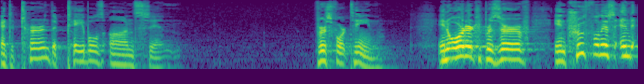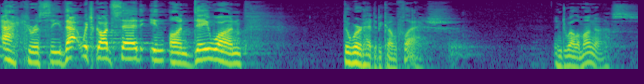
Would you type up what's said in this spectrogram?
And to turn the tables on sin. Verse 14. In order to preserve in truthfulness and accuracy that which God said in, on day one, the Word had to become flesh and dwell among us.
